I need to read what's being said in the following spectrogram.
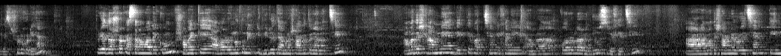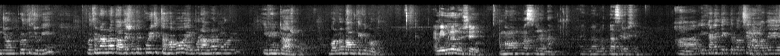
ঠিক আছে শুরু করি হ্যাঁ? প্রিয় দর্শক আসসালামু আলাইকুম। সবাইকে আবারও নতুন একটি ভিডিওতে আমরা স্বাগত জানাচ্ছি। আমাদের সামনে দেখতে পাচ্ছেন এখানে আমরা করলার জুস রেখেছি। আর আমাদের সামনে রয়েছেন তিনজন প্রতিযোগী। প্রথমে আমরা তাদের সাথে পরিচিত হব এরপর আমরা মূল ইভেন্টে আসব। বলো বাম থেকে বলো। আমি ইমরান হোসেন। মোহাম্মদ মাসুদ রানা মোহাম্মদ নাসির হোসেন। আর এখানে দেখতে পাচ্ছেন আমাদের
